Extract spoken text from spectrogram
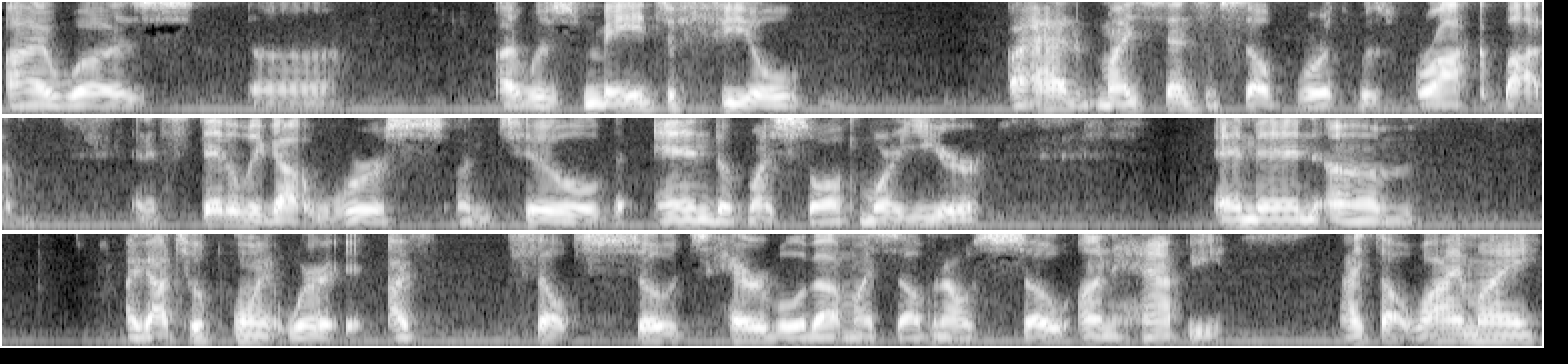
I was. Uh, I was made to feel I had my sense of self worth was rock bottom and it steadily got worse until the end of my sophomore year. And then um, I got to a point where I felt so terrible about myself and I was so unhappy I thought, why am I,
